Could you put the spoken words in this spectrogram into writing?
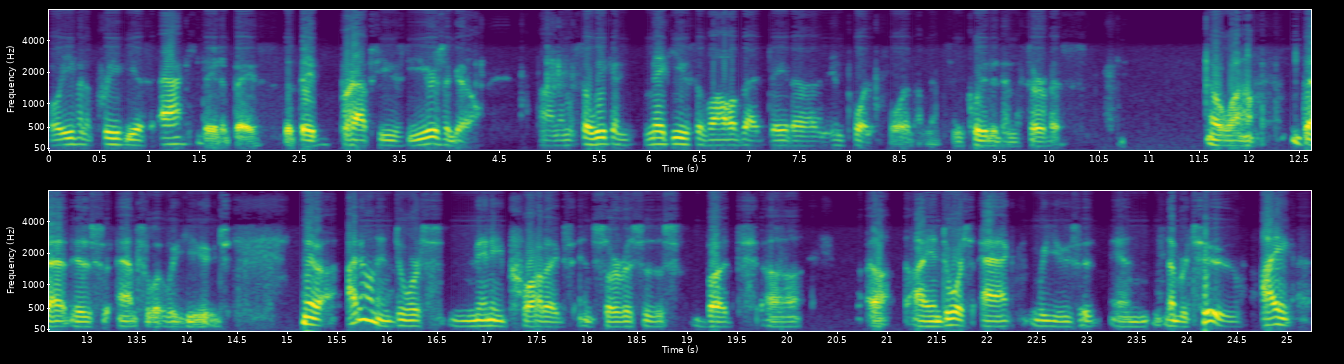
or even a previous ACT database that they perhaps used years ago. Um, and so we can make use of all of that data and import it for them. It's included in the service. Oh, wow. That is absolutely huge. Now, I don't endorse many products and services, but uh, uh, I endorse ACT. We use it. And number two, I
